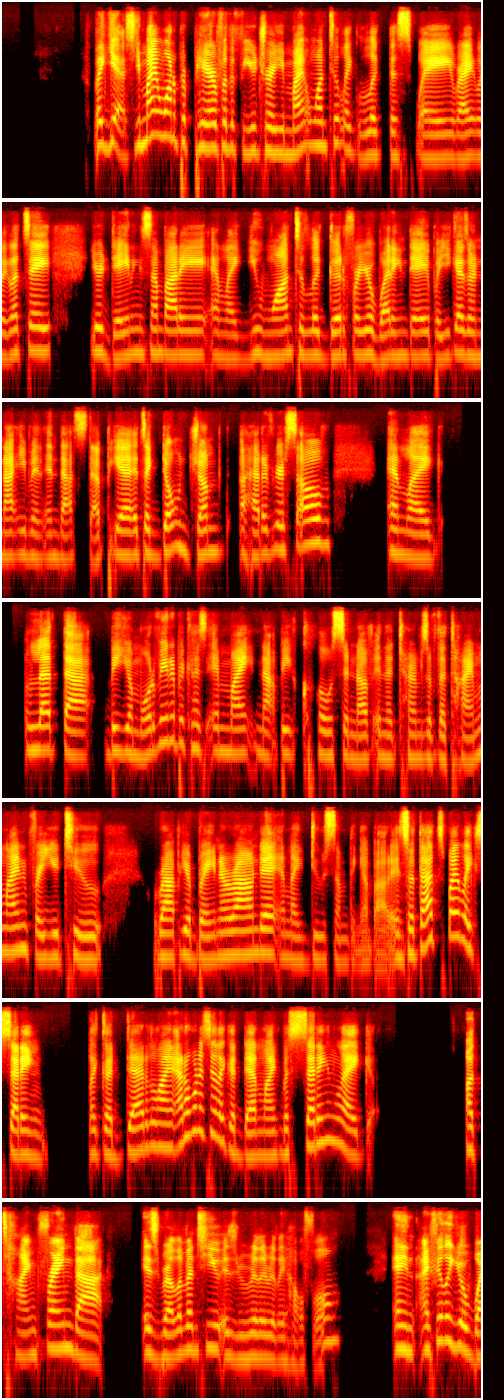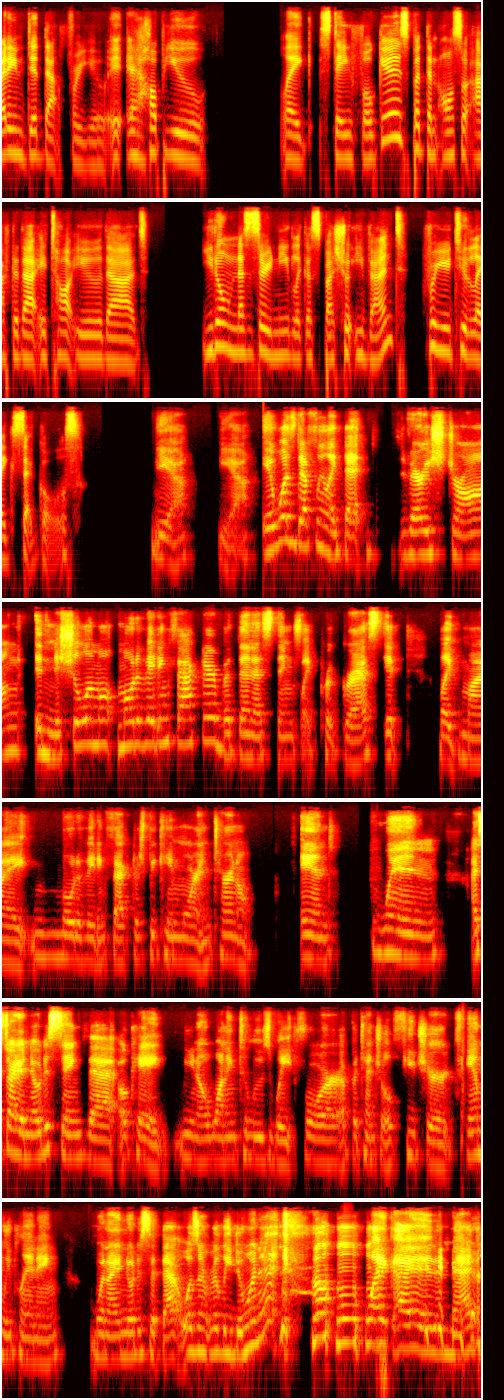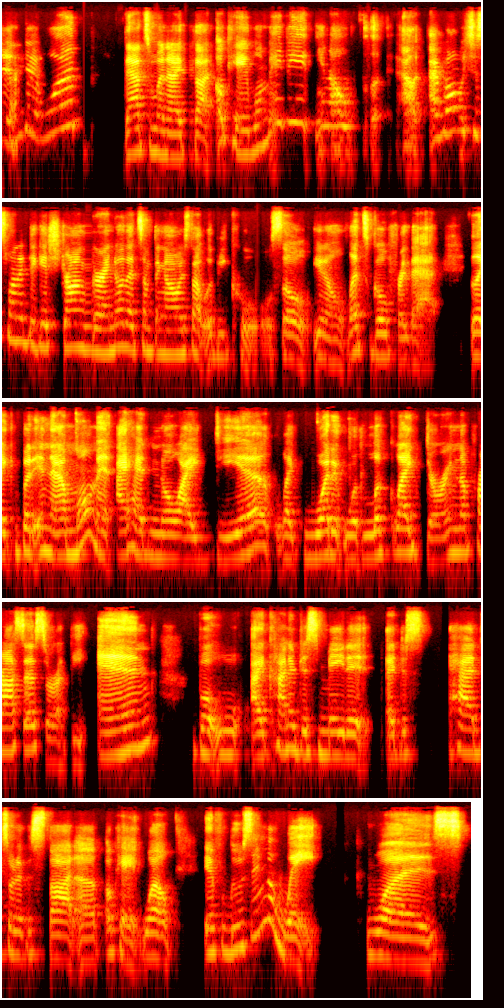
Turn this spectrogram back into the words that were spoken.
Like yes you might want to prepare for the future. You might want to like look this way right? Like let's say you're dating somebody and like you want to look good for your wedding day but you guys are not even in that step yet. It's like don't jump ahead of yourself and like let that be your motivator because it might not be close enough in the terms of the timeline for you to wrap your brain around it and like do something about it. And so that's why like setting like a deadline i don't want to say like a deadline but setting like a time frame that is relevant to you is really, really helpful. And I feel like your wedding did that for you. It, it helped you like stay focused, but then also after that, it taught you that you don't necessarily need like a special event for you to like set goals. Yeah. Yeah. It was definitely like that very strong initial motivating factor. But then as things like progressed, it like my motivating factors became more internal. And when I started noticing that, okay, you know, wanting to lose weight for a potential future family planning, when I noticed that that wasn't really doing it like I had imagined it would, that's when I thought, okay, well, maybe, you know, I've always just wanted to get stronger. I know that's something I always thought would be cool. So, you know, let's go for that. Like, but in that moment, I had no idea like what it would look like during the process or at the end. But I kind of just made it, I just had sort of this thought of, okay, well, if losing the weight was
